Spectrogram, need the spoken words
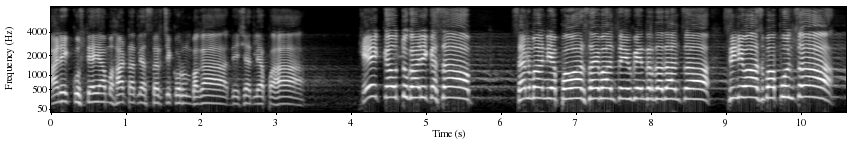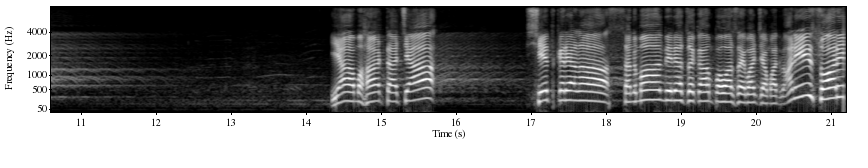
आणि कुस्त्या या महाटातल्या सर्च करून बघा देशातल्या पहा. हे कौतुक आणि कसब. सन्मान्य पवार साहेबांचं युगेंद्र दादांचं श्रीनिवास बापूंचं. या महाटाच्या शेतकऱ्यांना सन्मान देण्याचं काम पवार आणि सॉरी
